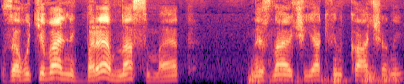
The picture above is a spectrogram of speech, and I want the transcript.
Заготівельник бере в нас мед, не знаючи, як він качаний,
